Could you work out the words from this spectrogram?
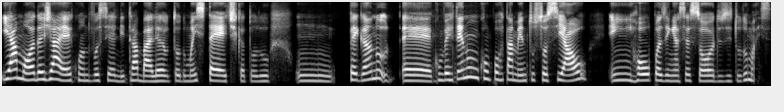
E a moda já é quando você ali trabalha toda uma estética, todo um pegando, é, convertendo um comportamento social em roupas, em acessórios e tudo mais.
